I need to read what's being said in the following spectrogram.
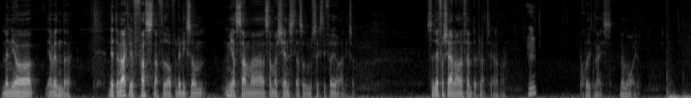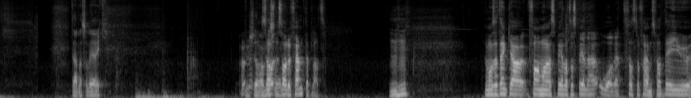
Men jag, jag vet inte. Detta är verkligen fastnar för, för det är liksom mer samma, samma känsla som 64 liksom. Så det förtjänar en femte plats i alla fall. Mm. Sjukt nice med Mario. Dallas eller Erik? Du köra en Sa, sa du femte plats? Mhm. Nu måste jag tänka, fan har jag spelat och spel det här året först och främst? För att det är ju...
